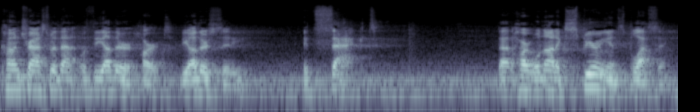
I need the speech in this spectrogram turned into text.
Contrast with that with the other heart, the other city. It's sacked that heart will not experience blessings.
